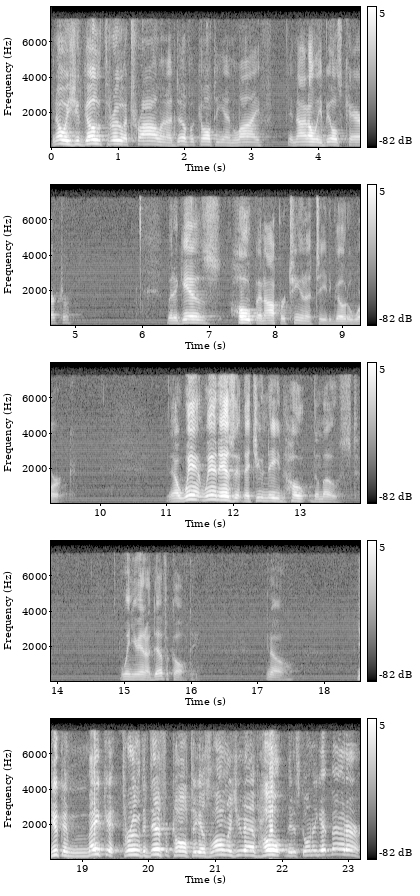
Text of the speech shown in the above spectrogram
You know, as you go through a trial and a difficulty in life, it not only builds character, but it gives hope and opportunity to go to work. You know, when, when is it that you need hope the most? When you're in a difficulty. You know, you can make it through the difficulty as long as you have hope that it's going to get better.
